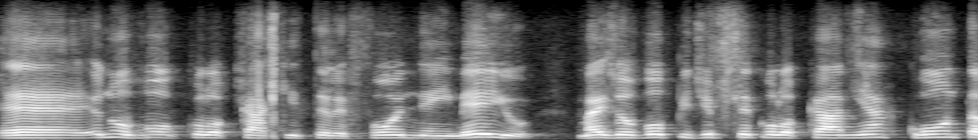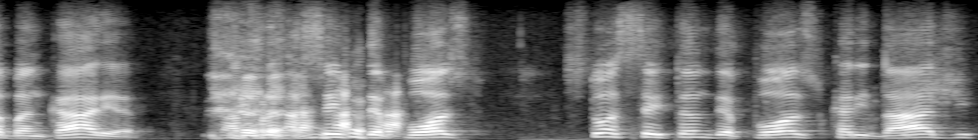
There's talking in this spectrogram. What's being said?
É, eu não vou colocar aqui telefone nem e-mail, mas eu vou pedir para você colocar a minha conta bancária. Aceito depósito. Estou aceitando depósito, caridade.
